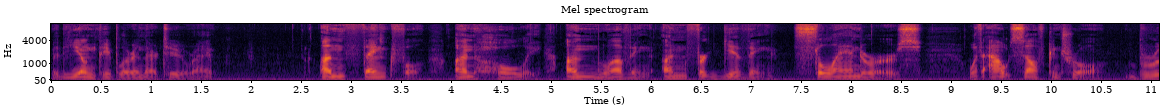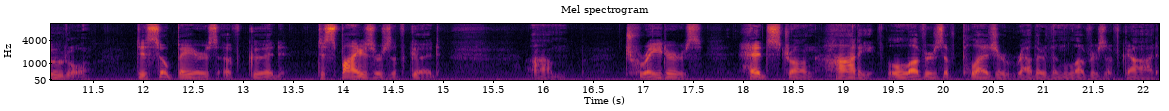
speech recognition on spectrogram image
the young people are in there too, right? Unthankful, unholy, unloving, unforgiving, slanderers, without self control, brutal, disobeyers of good, despisers of good, um, traitors, headstrong, haughty, lovers of pleasure rather than lovers of God,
